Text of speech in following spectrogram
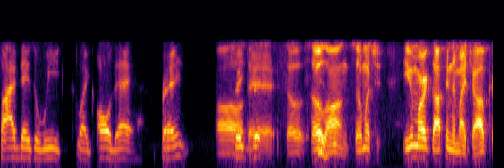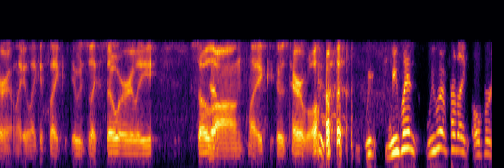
five days a week, like all day, right? All they- day, so so long, so much, even more exhausting than my job currently. Like it's like it was like so early, so Yeah. long. Like it was terrible. We we went we went for like over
